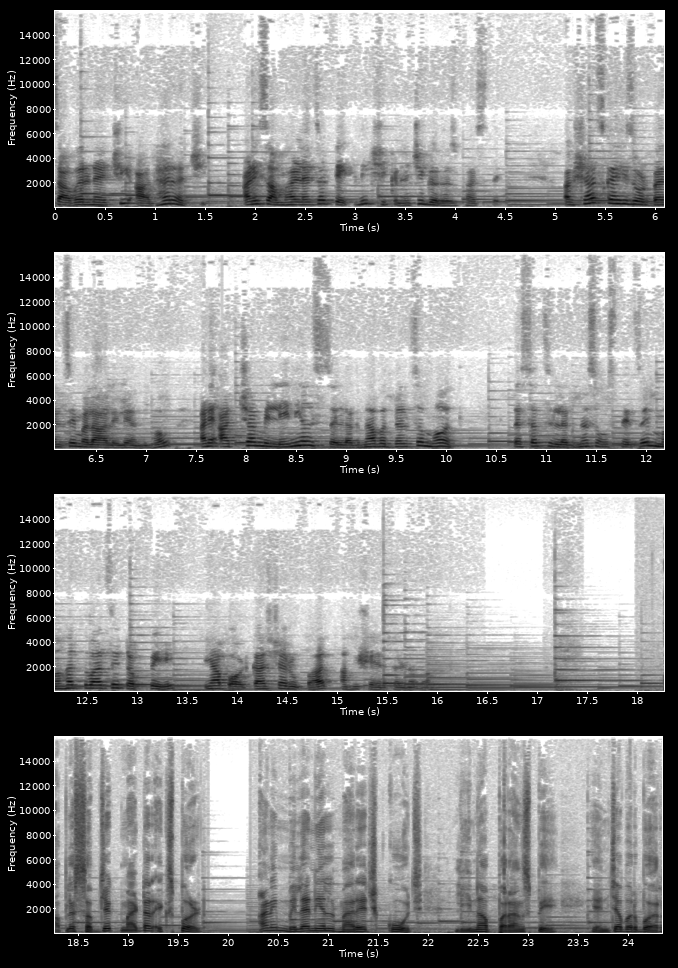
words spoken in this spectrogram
सावरण्याची आधाराची आणि सांभाळण्याचं टेक्निक शिकण्याची गरज भासते. अशाच काही जोडप्यांचे मला आलेले अनुभव आणि आजच्या मिलेनियल्सचं लग्नाबद्दलचं मत तसंच लग्न संस्थेचे महत्त्वाचे टप्पे या पॉडकास्टच्या रूपात आम्ही शेअर करणार आहोत. आपले सब्जेक्ट मॅटर एक्सपर्ट आणि millennial marriage coach Leena Paranjpe यांच्याबरोबर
